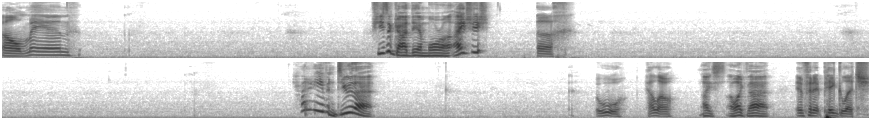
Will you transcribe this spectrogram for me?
Oh man. She's a goddamn moron. I she. Ugh. How did he even do that? Ooh. Hello. Nice. I like that. Infinite pig glitch.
